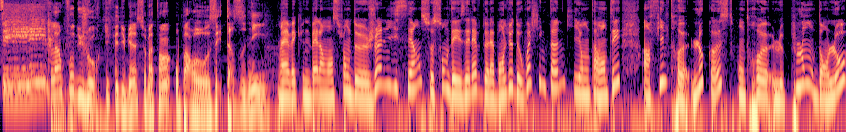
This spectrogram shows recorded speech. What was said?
Active. L'info du jour qui fait du bien. Ce matin, on part aux États-Unis. Avec une belle invention de jeunes lycéens, ce sont des élèves de la banlieue de Washington qui ont inventé un filtre low cost contre le plomb dans l'eau.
